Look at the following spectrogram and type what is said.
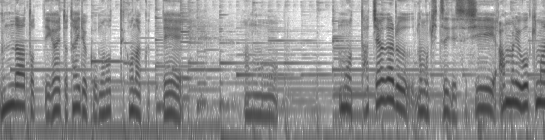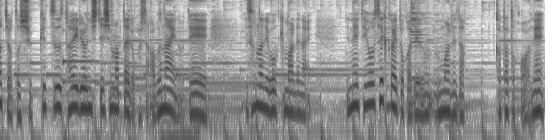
産んだ後って意外と体力戻ってこなくってあのもう立ち上がるのもきついですしあんまり動き回っちゃうと出血大量にしてしまったりとかして危ないのでそんなに動き回れないで、ね、帝王切開とかで生まれた方とかはね、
